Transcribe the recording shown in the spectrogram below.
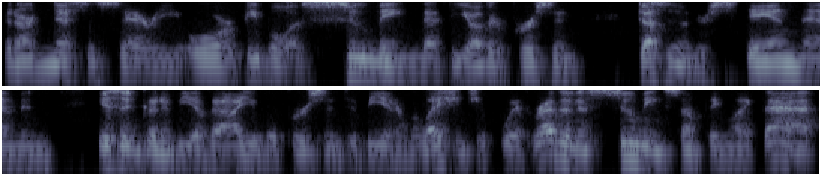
that aren't necessary or people assuming that the other person doesn't understand them and isn't going to be a valuable person to be in a relationship with rather than assuming something like that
